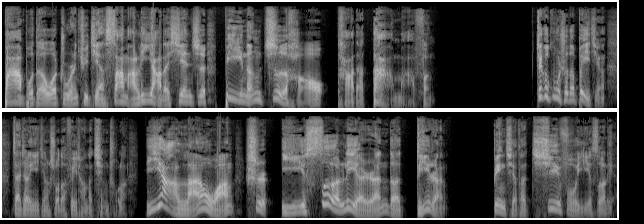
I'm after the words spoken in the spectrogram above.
巴不得我主人去见撒玛利亚的先知，必能治好他的大麻风。”这个故事的背景在这里已经说的非常的清楚了。亚兰王是以色列人的敌人，并且他欺负以色列。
